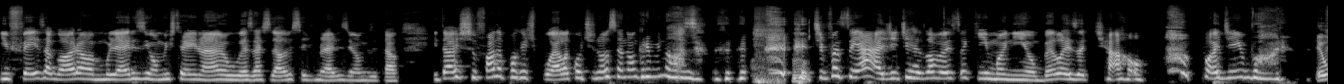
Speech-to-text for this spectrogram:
e fez agora mulheres e homens treinar, o exército dela ser de mulheres e homens e tal. Então, eu acho isso foda porque, tipo, ela continua sendo uma criminosa. tipo assim, ah, a gente resolveu isso aqui, maninho, beleza, tchau. Pode ir embora. Eu,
